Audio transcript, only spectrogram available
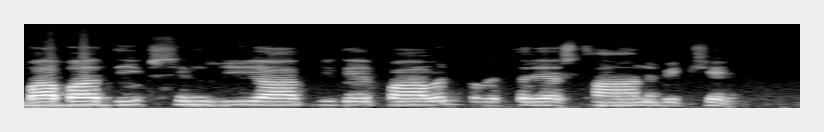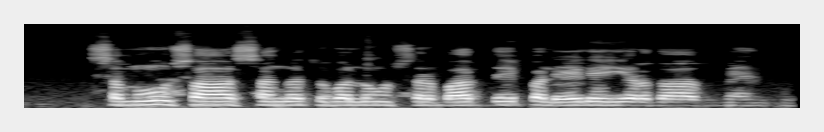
ਬਾਬਾ ਦੀਪ ਸਿੰਘ ਜੀ ਆਪ ਜੀ ਦੇ ਪਾਵਨ ਪਵਿੱਤਰ ਸਥਾਨ ਵਿਖੇ ਸਮੂਹ ਸਾਧ ਸੰਗਤ ਵੱਲੋਂ ਸਰਬੱਤ ਦੇ ਭਲੇ ਲਈ ਅਰਦਾਸ ਬੇਨਤੀ।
